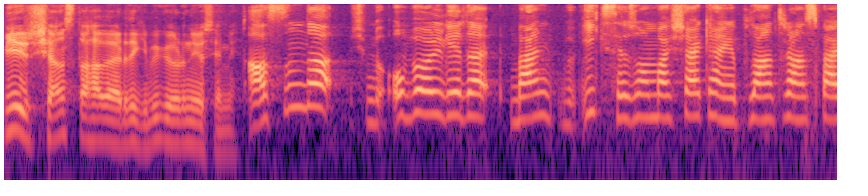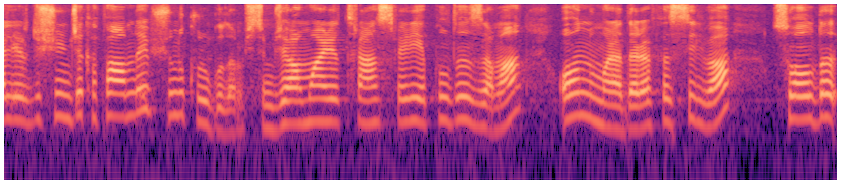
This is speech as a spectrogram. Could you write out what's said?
bir şans daha verdi gibi görünüyor Semih. Aslında şimdi o bölgede ben ilk sezon başlarken yapılan transferleri düşününce kafamda hep şunu kurgulamıştım. João Mario transferi yapıldığı zaman 10 numarada Rafa Silva, solda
